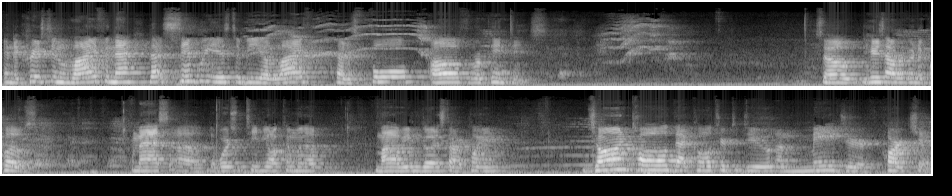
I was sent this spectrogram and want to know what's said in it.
and the Christian life, and that that simply is to be a life that is full of repentance. So here's how we're going to close. I'm to ask uh, the worship team, y'all coming up. Maya, we can go and start playing. John called that culture to do a major heart check.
